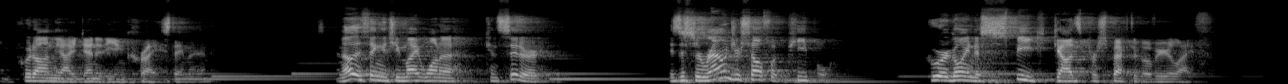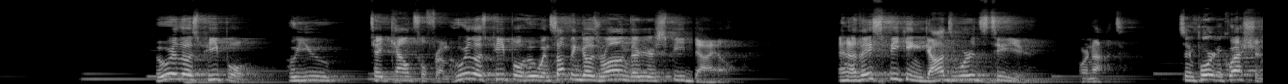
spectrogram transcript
and put on the identity in Christ. Amen. Another thing that you might want to consider is to surround yourself with people who are going to speak God's perspective over your life. Who are those people who you take counsel from? Who are those people who, when something goes wrong, they're your speed dial? And are they speaking God's words to you or not? It's an important question.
